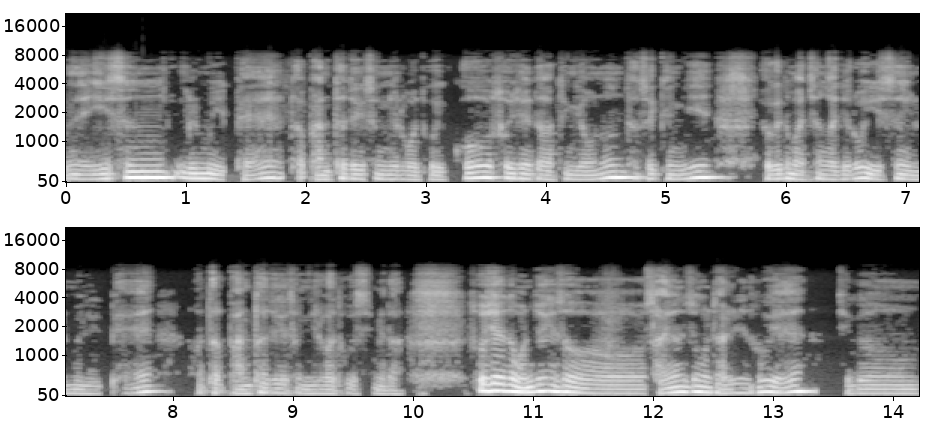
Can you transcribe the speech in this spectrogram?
네, 2승 1무 2패 반타적인 승리를 거두고 있고 소시에다 같은 경우는 다섯 경기 여기도 마찬가지로 2승 1무 1패 딱 반타적인 승리를 거두고 있습니다. 소시에다 원정에서 4연승을 달린 후에 지금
